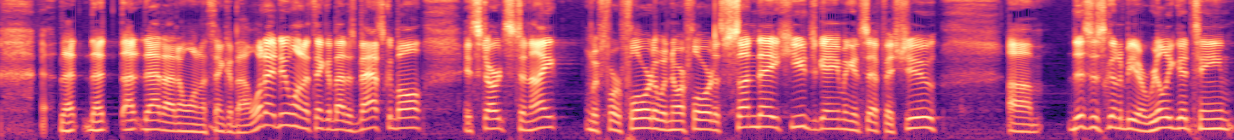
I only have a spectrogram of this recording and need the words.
that, that that that I don't want to think about. What I do want to think about is basketball. It starts tonight with for Florida with North Florida. Sunday, huge game against FSU. Um, this is going to be a really good team,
